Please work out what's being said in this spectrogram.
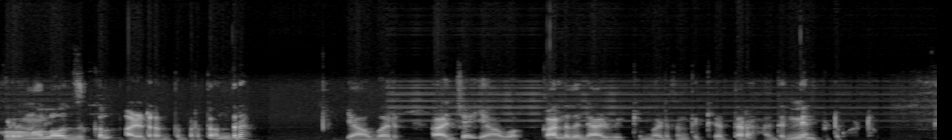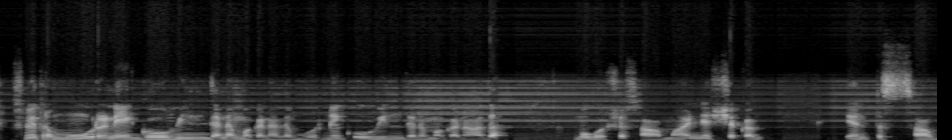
ಕ್ರೋನೊಲಾಜಿಕಲ್ ಆರ್ಡರ್ ಅಂತ ಬರ್ತದೆ. ಅಂದ್ರೆ ಯಾವ ರಾಜ್ಯ, ಯಾವ ಕಾಲದಲ್ಲಿ ಆಳ್ವಿಕೆ ಮಾಡಿದೆ ಅಂತ ಕೇಳ್ತಾರೆ, ಅದನ್ನು ನೆನ್ಪಿಟ್ಟುಕೊಟ್ಟು ಸ್ನೇಹಿತರ, ಮೂರನೇ ಗೋವಿಂದನ ಮಗನಾದ, ಮೂರನೇ ಗೋವಿಂದನ ಮಗನಾದ ಅಮೋಘೋಷ ಸಾಮಾನ್ಯ ಶಕ ಎಂಟು ಸಾವ್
